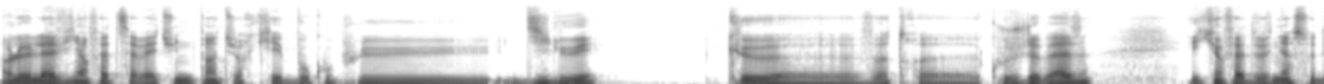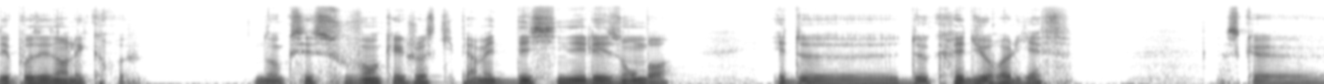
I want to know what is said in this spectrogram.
Alors le lavis, en fait, ça va être une peinture qui est beaucoup plus diluée que votre couche de base et qui en fait va venir se déposer dans les creux. Donc c'est souvent quelque chose qui permet de dessiner les ombres et de, de créer du relief. Parce que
